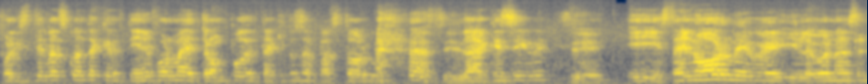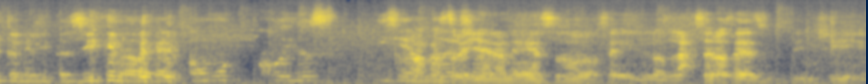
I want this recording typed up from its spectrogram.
porque si te das cuenta que tiene forma de trompo de taquitos al pastor, güey. Así ¿Verdad que sí, güey? Sí, Y está enorme, güey. Y luego nace el tunelito así. bajar. ¿Cómo jodidos hicieron ¿cómo todo eso? construyeron eso? O sea, y los láseres, o sea, es pinche...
